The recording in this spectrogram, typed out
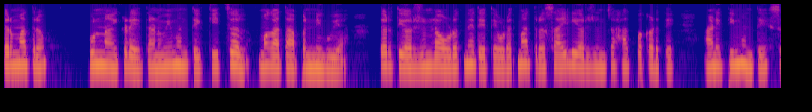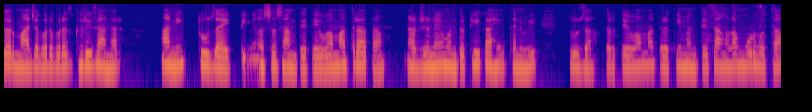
तर मात्र पुन्हा इकडे तन्वी म्हणते की चल मग आता आपण निघूया. तर ती अर्जुनला ओढत नेते. तेवढ्यात मात्र सायली अर्जुनचा हात पकडते आणि ती म्हणते सर माझ्याबरोबरच घरी जाणार. आणि तू जा एकटी असं सांगते तेव्हा मात्र आता. अर्जुनही म्हणतो ठीक आहे तन्वी तू जा तर तेव्हा मात्र ती म्हणते चांगला मूड होता.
